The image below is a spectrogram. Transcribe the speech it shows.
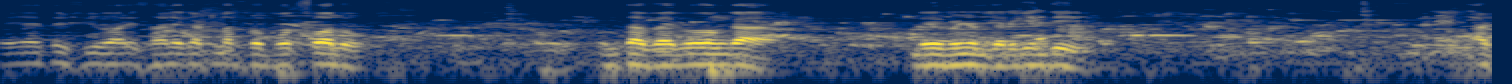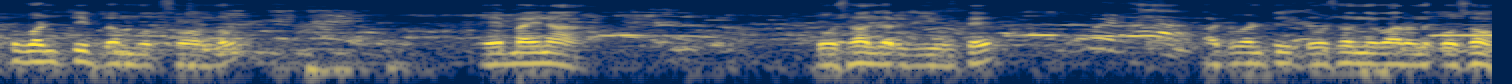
ఏదైతే శ్రీవారి సాలిగట్ల బ్రహ్మోత్సవాలు ఇంత వైభవంగా నిర్వహించడం జరిగింది అటువంటి బ్రహ్మోత్సవాల్లో ఏమైనా దోషాలు జరిగి ఉంటే అటువంటి దోష నివారణ కోసం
